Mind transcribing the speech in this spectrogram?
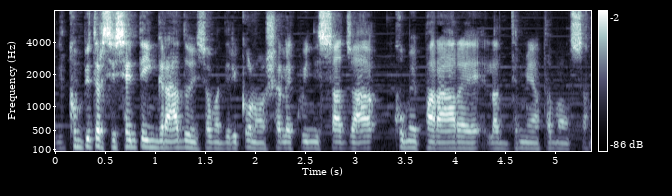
il computer si sente in grado insomma, di riconoscerla e quindi sa già come parare la determinata mossa.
